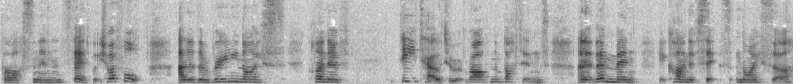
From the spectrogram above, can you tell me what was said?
fastening instead which I thought added a really nice kind of detail to it rather than buttons and it then meant it kind of sits nicer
